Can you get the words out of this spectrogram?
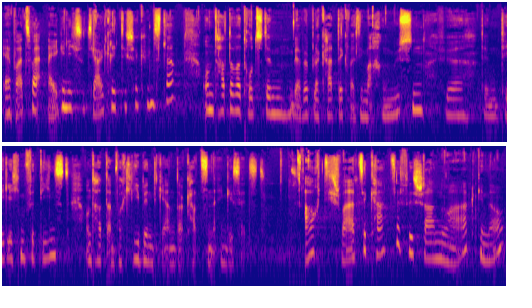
Er war zwar eigentlich sozialkritischer Künstler und hat aber trotzdem Werbeplakate quasi machen müssen für den täglichen Verdienst und hat einfach liebend gern da Katzen eingesetzt. Auch die schwarze Katze fürs Chat Noir, genau,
